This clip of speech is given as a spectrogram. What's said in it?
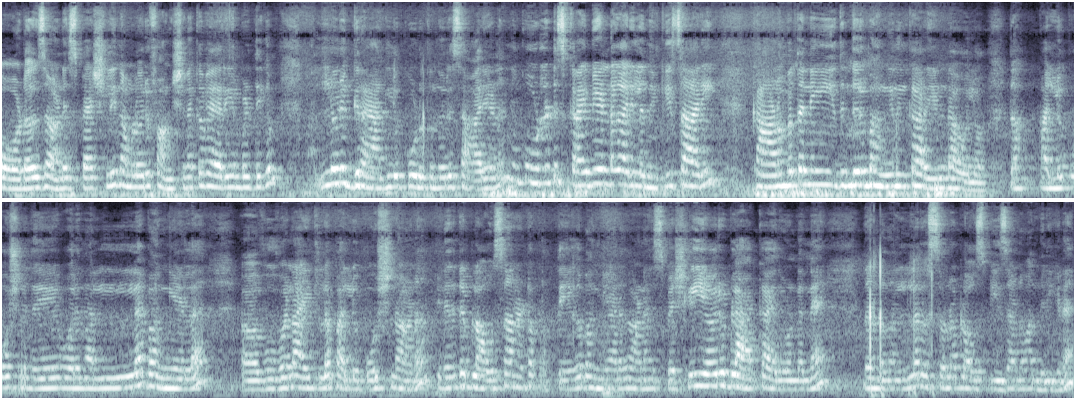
ബോർഡേഴ്സ് ആണ്. എസ്പെഷ്യലി നമ്മളൊരു ഫംഗ്ഷനൊക്കെ വെയർ ചെയ്യുമ്പോഴത്തേക്കും നല്ലൊരു ഗ്രാൻഡ് ലുക്ക് കൊടുക്കുന്ന ഒരു സാരിയാണ്. ഞാൻ കൂടുതൽ ഡിസ്ക്രൈബ് ചെയ്യേണ്ട കാര്യമില്ല. നിങ്ങൾക്ക് ഈ സാരി കാണുമ്പോൾ തന്നെ ഇതിന്റെ ഒരു ഭംഗി നിങ്ങൾക്ക് അറിയുണ്ടാവുമല്ലോ. ഇതാ പല്ലു പോഷൻ ഇതേപോലെ നല്ല ഭംഗിയുള്ള വുവൺ ആയിട്ടുള്ള പല്ലു പോർഷനാണ് പിന്നെ ഇതിന്റെ ബ്ലൗസ് ആണ് കേട്ടോ പ്രത്യേക ഭംഗിയാണ് കാണാൻ എസ്പെഷ്യലി ഈ ഒരു ബ്ലാക്ക് ആയതുകൊണ്ട് തന്നെ ഇതുണ്ട്. നല്ല രസമുള്ള ബ്ലൗസ് പീസ് ആണ് വന്നിരിക്കുന്നത്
